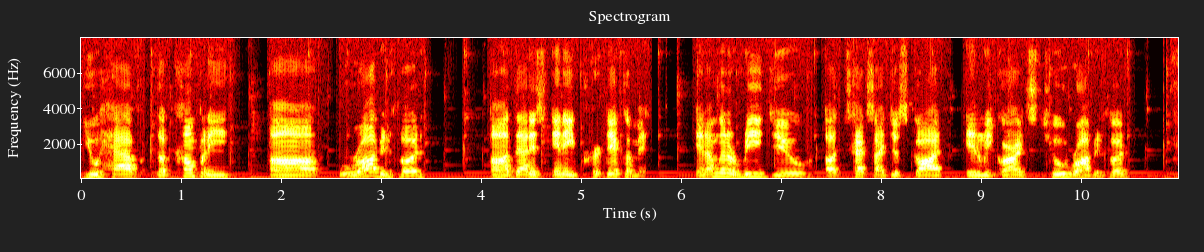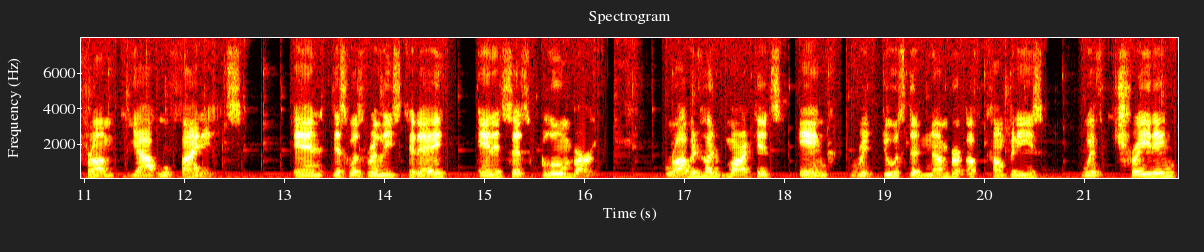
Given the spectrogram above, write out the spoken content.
you have the company uh, Robinhood uh, that is in a predicament. And I'm going to read you a text I just got in regards to Robinhood from Yahoo Finance. And this was released today, and it says Bloomberg. Robinhood Markets Inc. reduced the number of companies with trading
